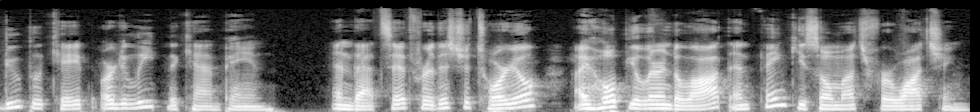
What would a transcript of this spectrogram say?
duplicate, or delete the campaign. And that's it for this tutorial. I hope you learned a lot and thank you so much for watching.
